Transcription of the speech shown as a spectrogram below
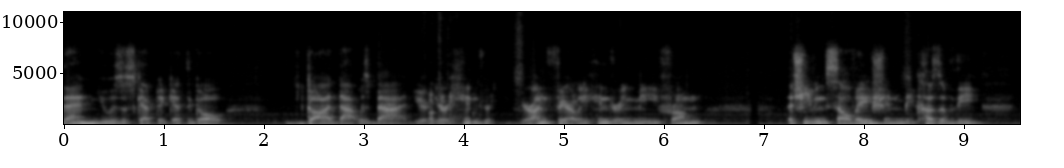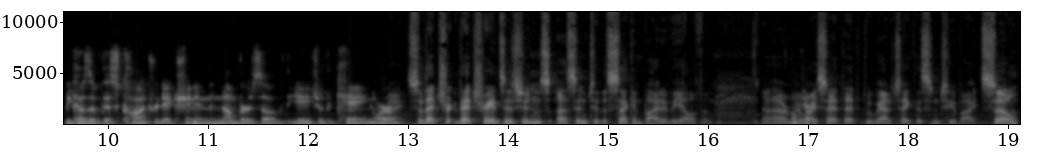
then you as a skeptic get to go, God, that was bad. You're you're hindering, you're unfairly hindering me from achieving salvation because of the because of this contradiction in the numbers of the age of the king. Or right. so that that transitions us into the second bite of the elephant. Uh, remember, okay. I said that we got to take this in two bites. So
